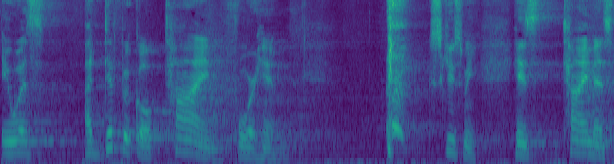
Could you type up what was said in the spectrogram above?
It was a difficult time for him. Excuse me, his time as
